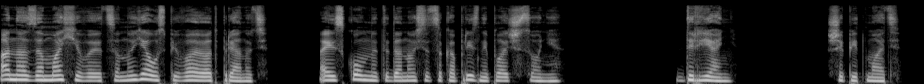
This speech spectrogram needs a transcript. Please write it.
Она замахивается, но я успеваю отпрянуть, а из комнаты доносится капризный плач Сони. «Дрянь!» Шипит мать.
